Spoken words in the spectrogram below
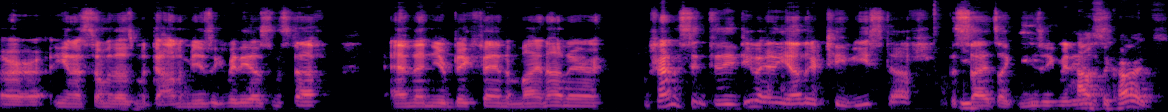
or you know some of those Madonna music videos and stuff, and then you're a big fan of Mindhunter. I'm trying to see, did he do any other TV stuff besides like music videos? House of Cards.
